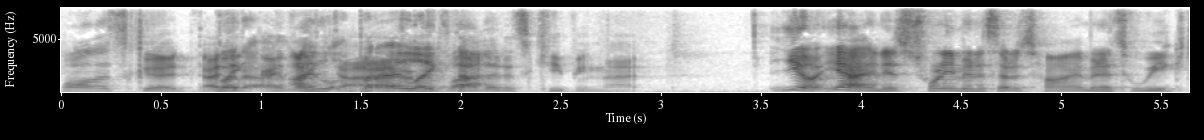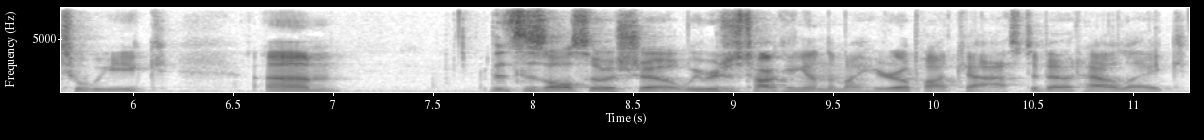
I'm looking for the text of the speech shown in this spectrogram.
Well, that's good. I But think I I- like that. but I I'm like glad that. that it's keeping that. you know, yeah, and it's 20 minutes at a time, and it's week to week. Um, this is also a show. We were just talking on the My Hero podcast about how like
